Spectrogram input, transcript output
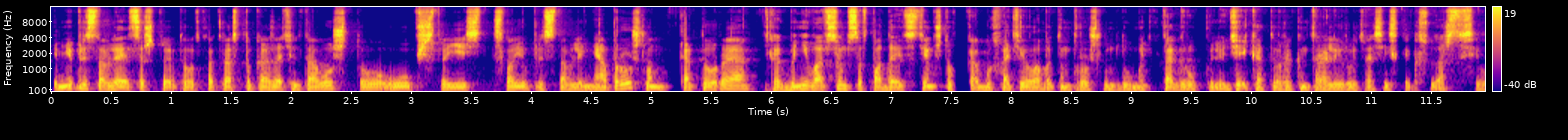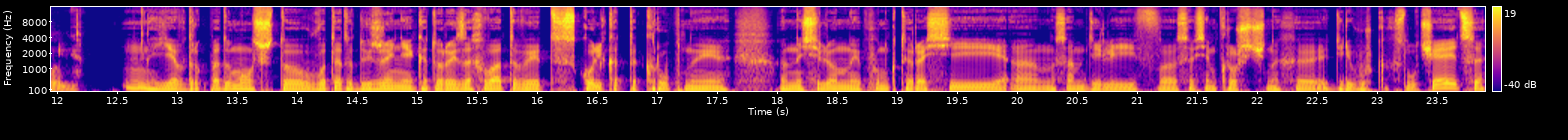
И мне представляется, что это вот как раз показатель того, что у общества есть свое представление о прошлом, которое как бы не во всем совпадает с тем, что как бы хотел об этом прошлом думать та группа людей, которые контролируют российское государство сегодня. Я вдруг подумал, что вот это движение, которое захватывает сколько-то крупные населенные пункты России, а на самом деле и в совсем крошечных э, деревушках случается,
